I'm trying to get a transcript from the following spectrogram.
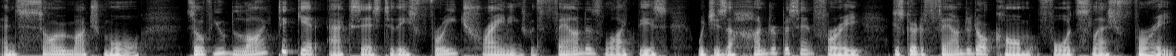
and so much more. So, if you'd like to get access to these free trainings with founders like this, which is 100% free, just go to foundr.com forward slash free.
